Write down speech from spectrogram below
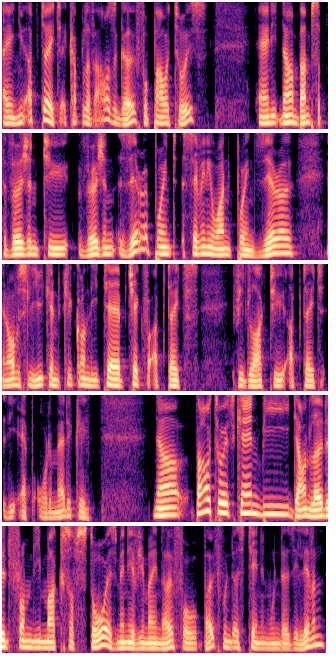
a new update a couple of hours ago for Power Toys, and it now bumps up the version to version 0.71.0. And obviously, you can click on the tab check for updates if you'd like to update the app automatically. Now, Power Toys can be downloaded from the Microsoft Store, as many of you may know, for both Windows 10 and Windows 11.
